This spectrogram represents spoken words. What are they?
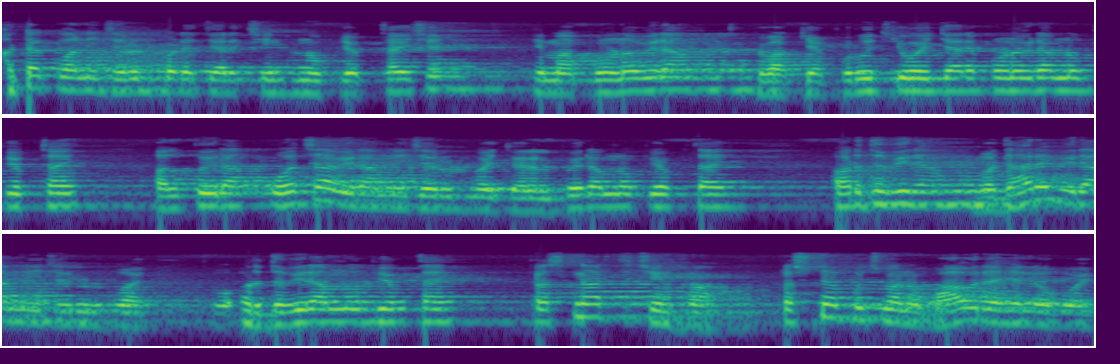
અટકવાની જરૂર પડે ત્યારે ચિહ્નનો ઉપયોગ થાય છે. એમાં પૂર્ણ વિરામ વાક્ય પૂરું હોય ત્યારે પૂર્ણ વિરામનો ઉપયોગ થાય. અલ્પ વિરામ ઓછા વિરામની જરૂર હોય ત્યારે અલ્પવિરામનો ઉપયોગ થાય. અર્ધ વિરામ વધારે વિરામની જરૂર હોય તો અર્ધ વિરામનો ઉપયોગ થાય. પ્રશ્નાર્થ ચિહ્ન, પ્રશ્ન પૂછવાનો ભાવ રહેલો હોય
